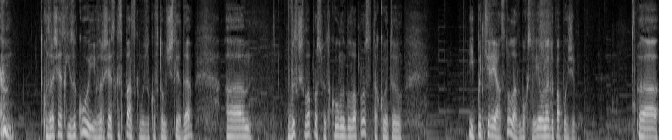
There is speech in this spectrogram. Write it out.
Возвращаясь к языку и возвращаясь к испанскому языку в том числе, да, а, выслушал вопрос. У меня такой умный был вопрос, такой-то и потерялся. Ну ладно, бог с ним, я его найду попозже. А,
